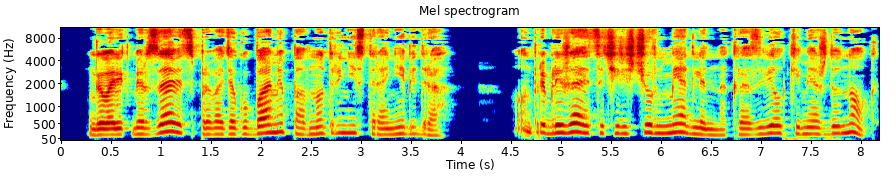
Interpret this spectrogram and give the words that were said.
— говорит мерзавец, проводя губами по внутренней стороне бедра. Он приближается чересчур медленно к развилке между ног.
